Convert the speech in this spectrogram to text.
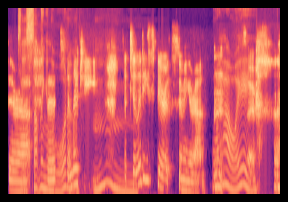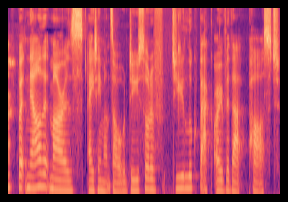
there are something in the water. fertility Mm. fertility spirits swimming around. Mm. Wow. eh? So- but now that Mara's 18 months old, do you sort of do you look back over that past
